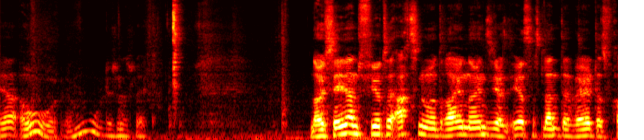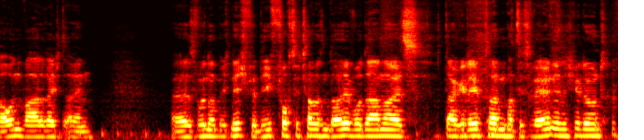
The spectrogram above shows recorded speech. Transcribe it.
ja. Oh, uh, das ist nicht schlecht. Neuseeland führte 1893 als erstes Land der Welt das Frauenwahlrecht ein. Äh, Das wundert mich nicht, für die 50.000 Leute, wo damals da gelebt haben, hat sich Wählen ja nicht gelohnt.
